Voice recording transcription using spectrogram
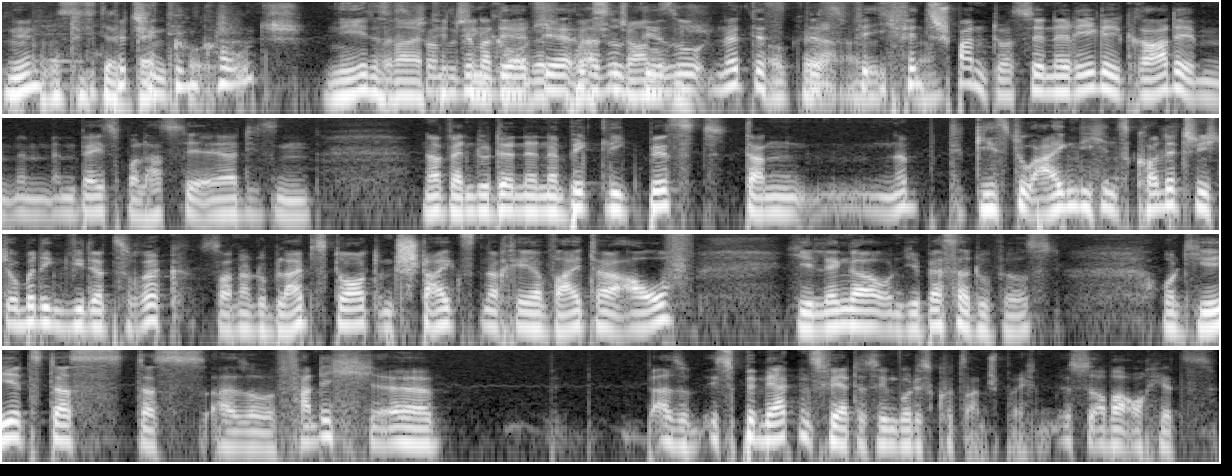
nee, war das nicht der Pitching Coach? Coach? Nee, das, das war der Pitching genau, der, der, Coach. Also der so, ne, das, okay, das, ich finde es spannend. Du hast ja in der Regel gerade im, im, im, Baseball hast du ja eher diesen, na, wenn du dann in der Big League bist, dann ne, gehst du eigentlich ins College nicht unbedingt wieder zurück, sondern du bleibst dort und steigst nachher weiter auf, je länger und je besser du wirst. Und hier jetzt das, das, also fand ich, äh, also ist bemerkenswert, deswegen wollte ich es kurz ansprechen. Ist aber auch jetzt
